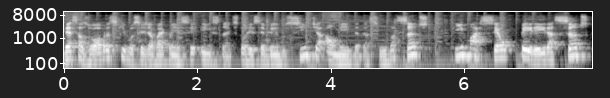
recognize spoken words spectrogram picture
dessas obras que você já vai conhecer em instantes. Estou recebendo Cíntia Almeida da Silva Santos e Marcel Pereira Santos.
